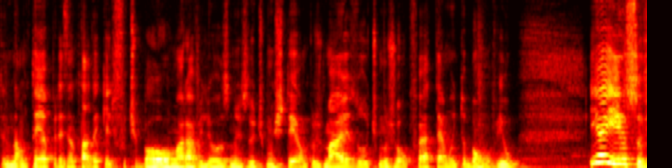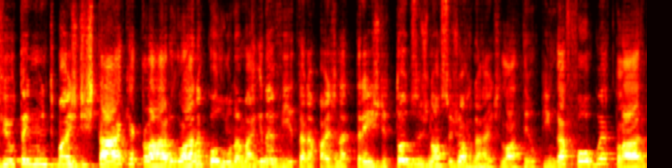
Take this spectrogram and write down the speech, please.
não tem apresentado aquele futebol maravilhoso nos últimos tempos, mas o último jogo foi até muito bom, viu? E é isso, viu? Tem muito mais destaque, é claro, lá na coluna Magna Vita, na página 3 de todos os nossos jornais. Lá tem o Pinga Fogo, é claro,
